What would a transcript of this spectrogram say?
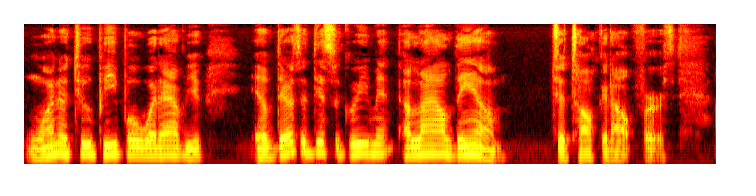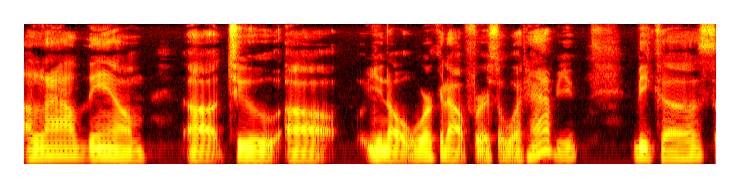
one or two people, whatever you, if there's a disagreement, allow them to talk it out first. Allow them uh, to, uh, you know, work it out first or what have you, because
